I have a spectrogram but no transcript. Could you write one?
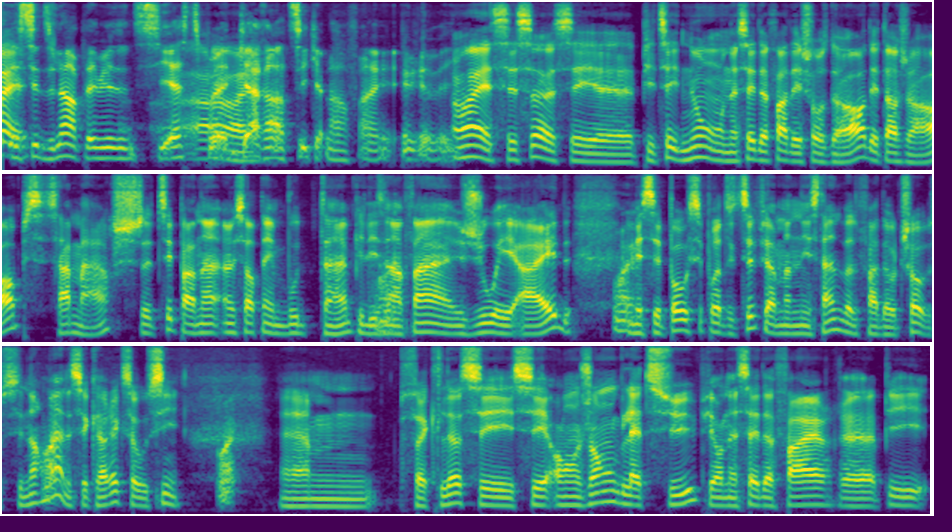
Ouais. de cédulaire en plein milieu d'une sieste, tu peux Ah, être garanti que l'enfant est réveillé. Ouais, c'est ça. C'est euh, puis tu sais, nous on essaie de faire des choses dehors, des tâches dehors, puis ça marche. Tu sais, pendant un certain bout de temps, puis les enfants jouent et aident, mais c'est pas aussi productif. Puis à un moment donné, Stan veulent faire d'autres choses. C'est normal, c'est correct ça aussi. Ouais. Euh, fait que là, c'est, on jongle là-dessus, puis on essaie de faire. euh, puis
